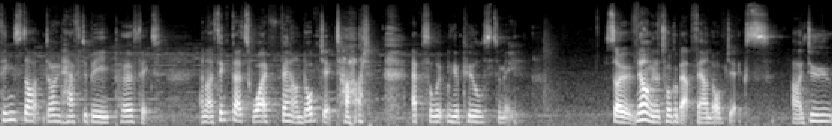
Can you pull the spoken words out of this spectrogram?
Things don't, have to be perfect. And I think that's why found object art absolutely appeals to me. So now I'm going to talk about found objects. I do,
